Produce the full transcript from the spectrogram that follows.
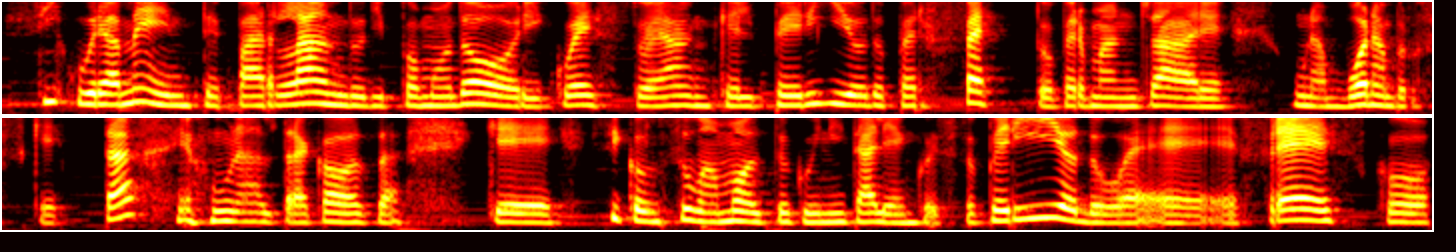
Sicuramente parlando di pomodori, questo è anche il periodo perfetto per mangiare una buona bruschetta, è un'altra cosa che si consuma molto qui in Italia in questo periodo, è, fresco,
